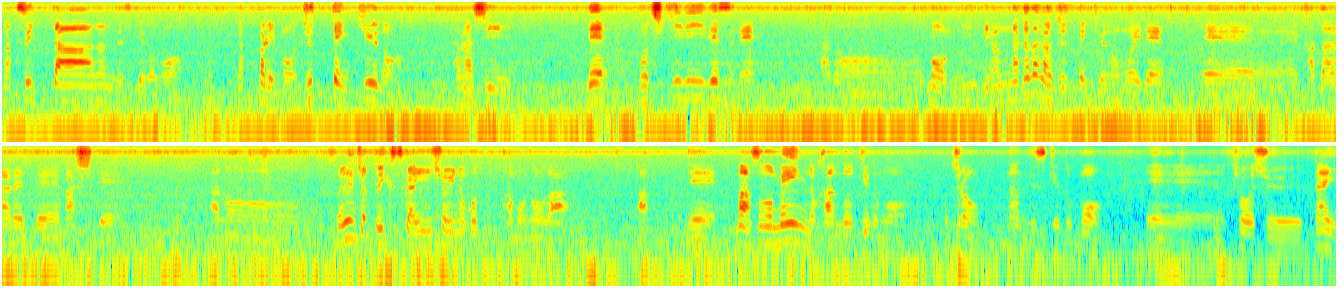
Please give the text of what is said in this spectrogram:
まあ、ツイッターなんですけどもやっぱりもう10.9の話で持ちきりですね、あのー、もういろんな方が10.9の思い出、えー、語られてまして、あのーそれでちょっといくつか印象に残ったものがあってまあそのメインの感動っていうのももちろんなんですけども、えー、長州対、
